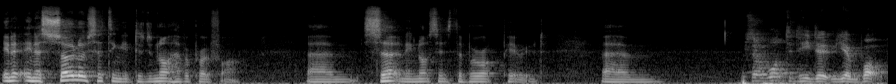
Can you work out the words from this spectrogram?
In a, in a solo setting, it did not have a profile. Um, certainly not since the Baroque period. Um, So, what did he do? Yeah, what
